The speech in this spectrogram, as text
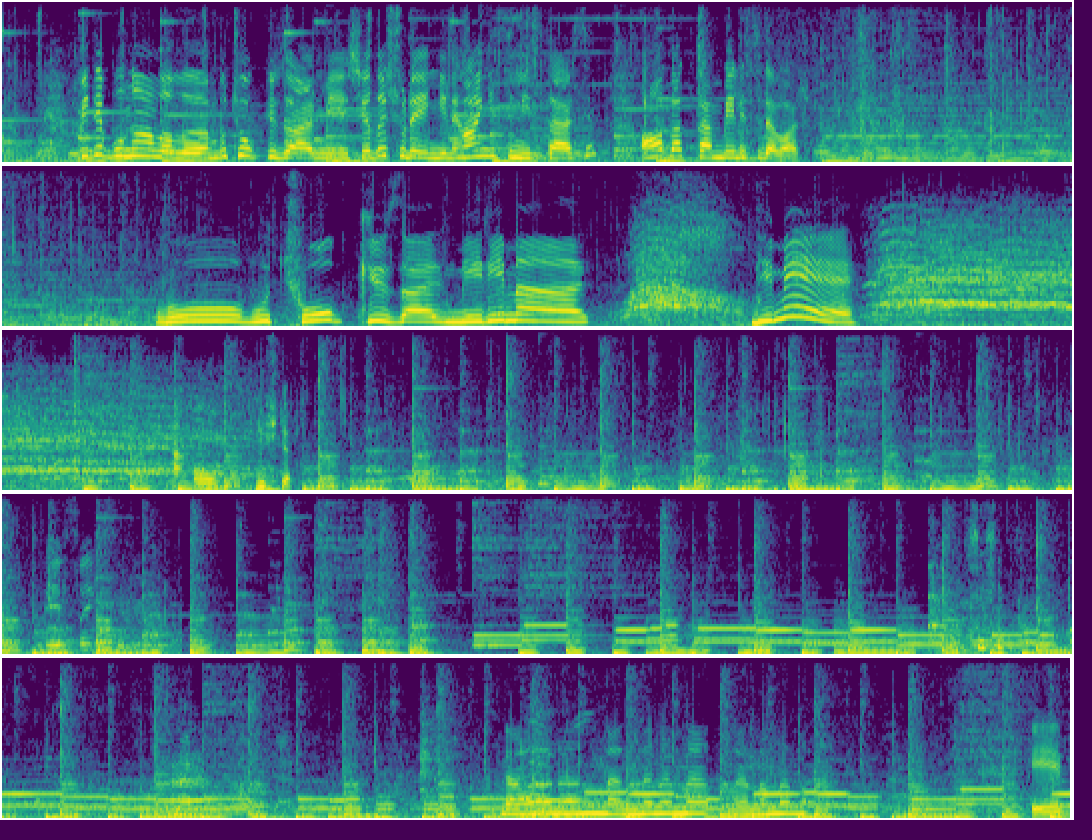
Bir de bunu alalım. Bu çok güzelmiş. Ya da şu rengini. Hangisini istersin? Aa bak pembelisi de var. Oo bu çok güzel Merimer. Değil mi? Aa, o düştü.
